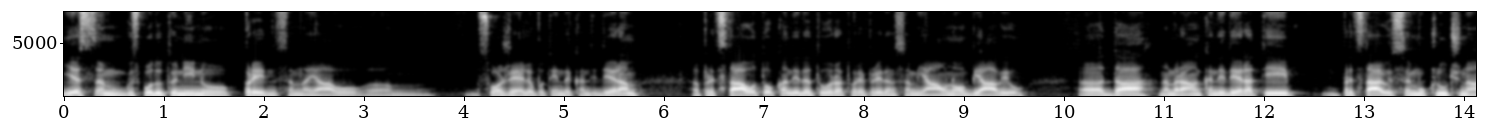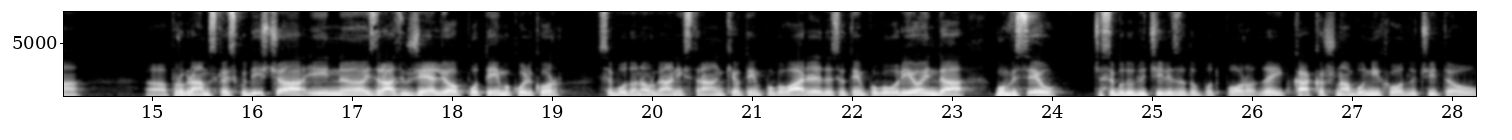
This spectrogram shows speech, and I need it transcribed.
jaz sem gospodu Toninu, predtem sem najavil um, svojo željo, potem, da kandidiram, uh, predstavil to kandidaturo, torej preden sem javno objavil, uh, da nameravam kandidirati, predstavil sem mu ključna uh, programska izhodišča in uh, izrazil željo potem, kolikor se bodo na organih stranke o tem pogovarjali, da se o tem pogovorijo in da bom vesel, če se bodo odločili za to podporo. Zdaj, kakršna bo njihova odločitev,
